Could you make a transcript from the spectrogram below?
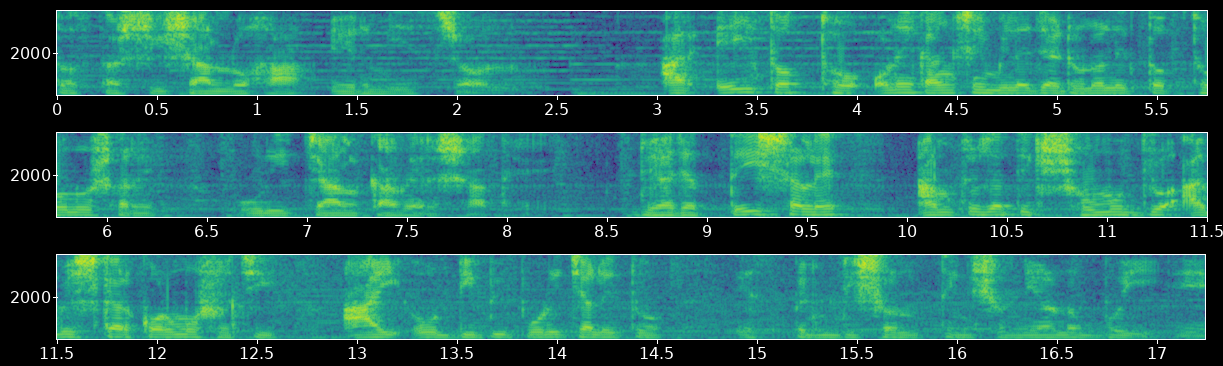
দস্তা, সীসা, লোহা, এর মিশ্রণ। আর এই তথ্য অনেকাংশে মিলে যায় ডোনালির তথ্য অনুসারে উড়ি চাল কামের সাথে। দুই হাজার তেইশ সালে আন্তর্জাতিক সমুদ্র আবিষ্কার কর্মসূচি আইওডিপি পরিচালিত এক্সপেডিশন তিনশো নিরানব্বই এ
